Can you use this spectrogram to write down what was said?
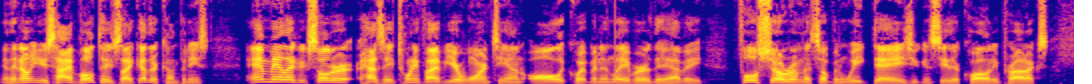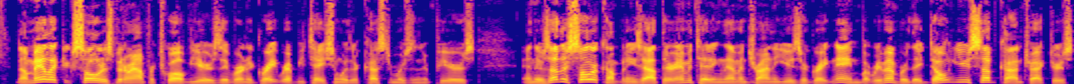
and they don't use high voltage like other companies. And May Electric Solar has a 25 year warranty on all equipment and labor. They have a full showroom that's open weekdays. You can see their quality products. Now, May Electric Solar has been around for 12 years. They've earned a great reputation with their customers and their peers. And there's other solar companies out there imitating them and trying to use their great name. But remember, they don't use subcontractors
